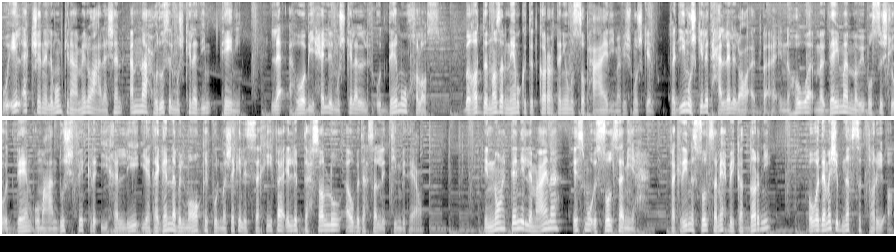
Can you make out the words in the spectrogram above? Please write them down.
وايه الاكشن اللي ممكن اعمله علشان امنع حدوث المشكلة دي تاني. لا هو بيحل المشكلة اللي قدامه وخلاص. بغض النظر ان هي ممكن تتكرر تاني يوم الصبح عادي مفيش مشكلة. فدي مشكلة حلال العقد بقى ان هو دايما ما بيبصش لقدام وما عندوش فكر يخليه يتجنب المواقف والمشاكل السخيفة اللي بتحصل له أو بتحصل للتيم بتاعه. النوع التاني اللي معانا اسمه السول سميح. فاكرين السول سميح بيقدرني؟ هو ده ماشي بنفس الطريقة.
